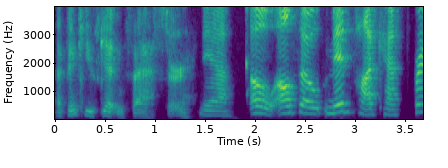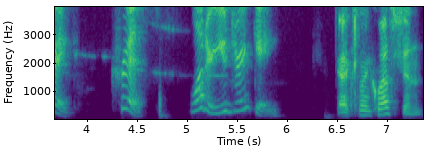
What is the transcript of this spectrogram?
I think he's getting faster. Yeah. Oh, also mid podcast break, Chris, what are you drinking? Excellent question.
